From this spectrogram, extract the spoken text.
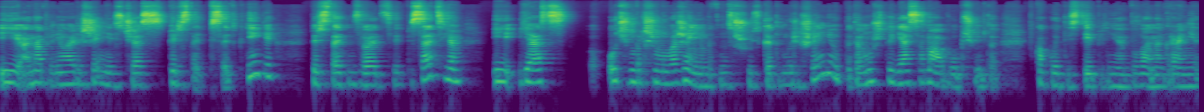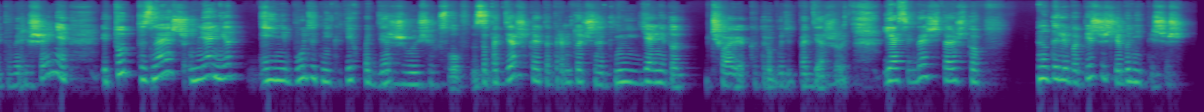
и она приняла решение сейчас перестать писать книги, перестать называть себя писателем. И я с очень большим уважением отношусь к этому решению, потому что я сама, в общем-то, в какой-то степени была на грани этого решения. И тут, ты знаешь, у меня нет и не будет никаких поддерживающих слов. За поддержкой это прям точно, это не, я не тот человек, который будет поддерживать. Я всегда считаю, что ну, ты либо пишешь, либо не пишешь.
